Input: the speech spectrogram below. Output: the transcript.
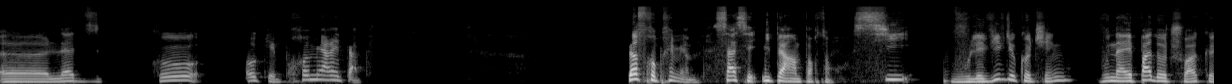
Euh, let's go. OK, première étape. L'offre premium, ça c'est hyper important. Si vous voulez vivre du coaching, vous n'avez pas d'autre choix que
